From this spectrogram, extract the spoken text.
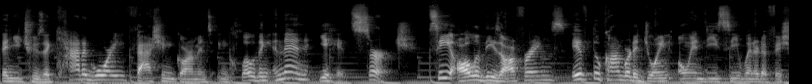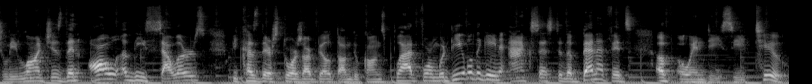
then you choose a category, fashion, garments, and clothing, and then you hit search. See all of these offerings? If Dukaan were to join ONDC when it officially launches, then all of these sellers, because their stores are built on Dukaan's platform, would be able to gain access to the benefits of ONDC too.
